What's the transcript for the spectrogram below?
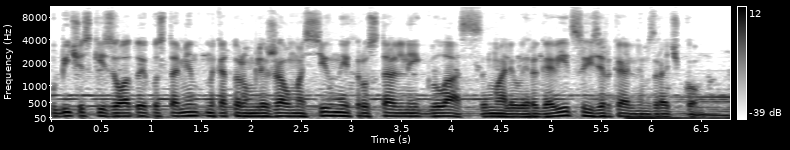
Кубический золотой постамент, на котором лежал массивный хрустальный глаз с эмалевой роговицей и зеркальным зрачком.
